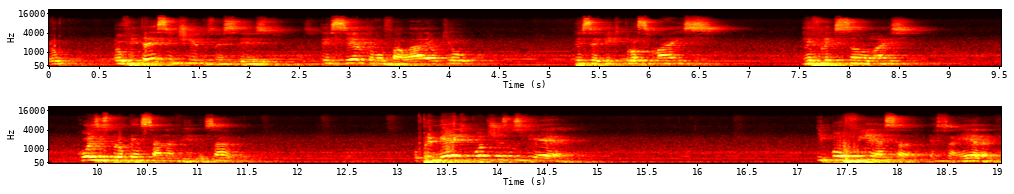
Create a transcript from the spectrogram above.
Eu, eu vi três sentidos nesse texto terceiro que eu vou falar é o que eu percebi que trouxe mais reflexão, mais coisas para eu pensar na vida, sabe? O primeiro é que quando Jesus vier, e por fim essa, essa era,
